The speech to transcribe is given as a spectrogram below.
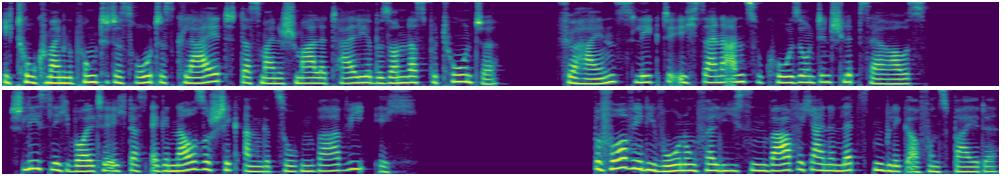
Ich trug mein gepunktetes rotes Kleid, das meine schmale Taille besonders betonte. Für Heinz legte ich seine Anzughose und den Schlips heraus. Schließlich wollte ich, dass er genauso schick angezogen war wie ich. Bevor wir die Wohnung verließen, warf ich einen letzten Blick auf uns beide.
